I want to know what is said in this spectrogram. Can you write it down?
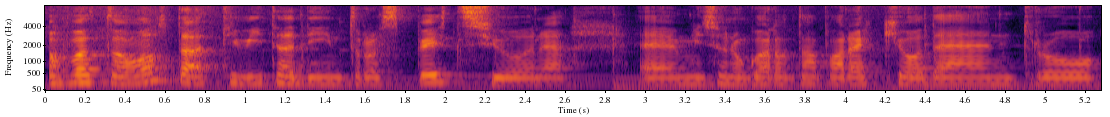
Ho fatto molta attività di introspezione, eh, mi sono guardata parecchio dentro,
